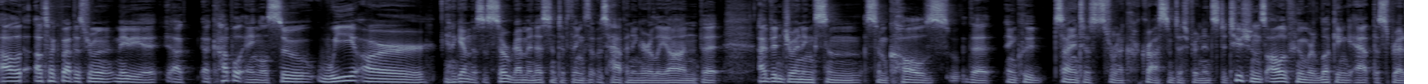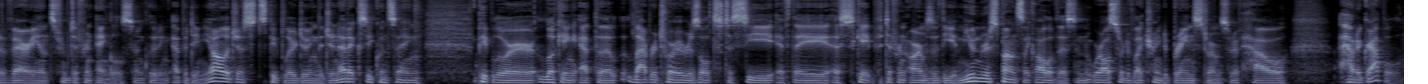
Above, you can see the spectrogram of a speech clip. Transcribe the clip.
i'll i'll talk about this from maybe a, a, a, couple angles. So we are and again this is so reminiscent of things that was happening early on but i've been joining some some calls that include scientists from across some different institutions all of whom are looking at the spread of variants from different angles so including epidemiologists people who are doing the genetic sequencing people who are looking at the the laboratory results to see if they escape different arms of the immune response, like all of this. And we're all sort of like trying to brainstorm sort of how how to grapple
